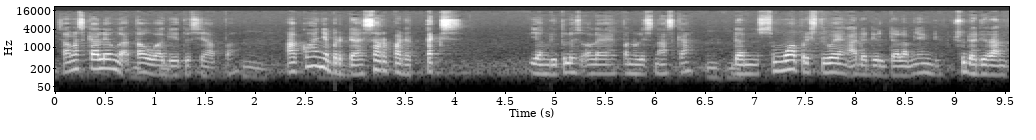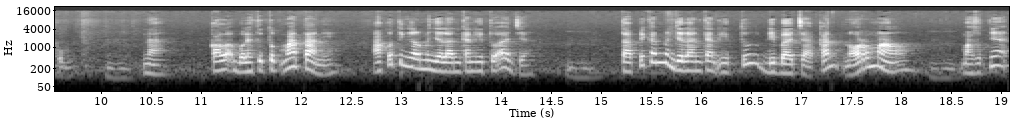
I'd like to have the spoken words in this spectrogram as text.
sama sekali aku nggak tahu Wage itu siapa aku hanya berdasar pada teks yang ditulis oleh penulis naskah dan semua peristiwa yang ada di dalamnya yang di- sudah dirangkum. Nah, kalau boleh tutup mata nih, aku tinggal menjalankan itu aja. Tapi kan menjalankan itu dibacakan normal. Maksudnya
